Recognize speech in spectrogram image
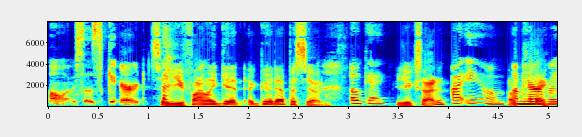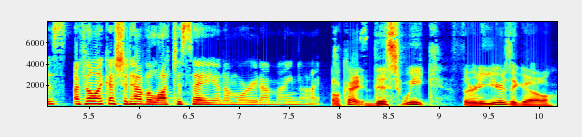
Oh, I'm so scared. So you finally get a good episode. Okay. Are you excited? I am. I'm nervous. I feel like I should have a lot to say, and I'm worried I might not. Okay, this week, 30 years ago,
